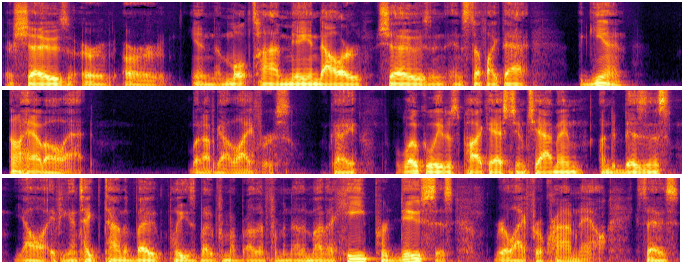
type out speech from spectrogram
Their shows are, are in the multi million dollar shows and, and stuff like that. Again, I don't have all that, but I've got lifers. Okay. Local Leaders Podcast, Jim Chapman, under business. Y'all, if you're going to take the time to vote, please vote for my brother from another mother. He produces Real Life, Real Crime now. So it's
